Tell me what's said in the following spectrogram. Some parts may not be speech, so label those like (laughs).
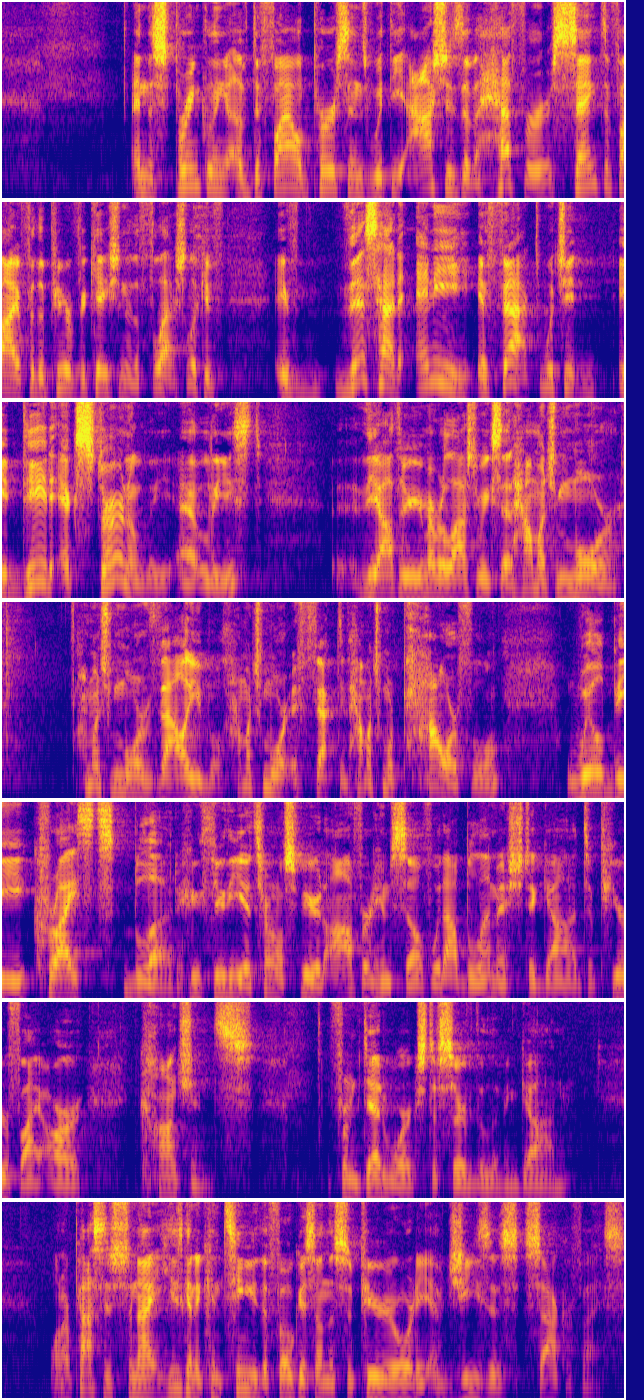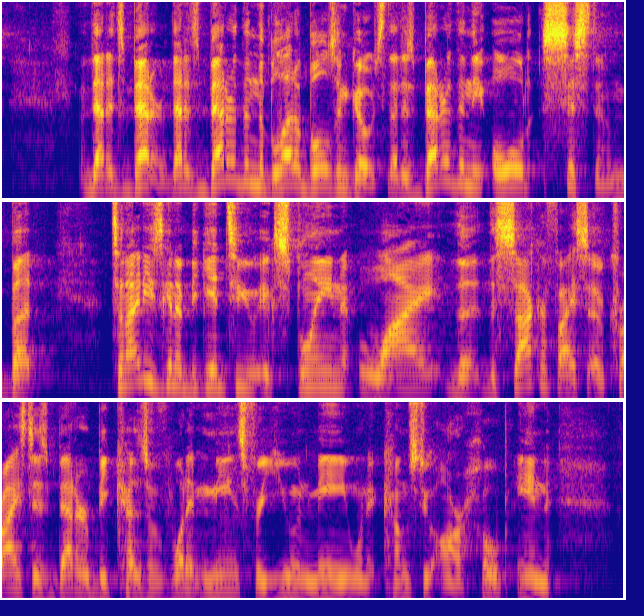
and the sprinkling of defiled persons with the ashes of a heifer sanctify for the purification of the flesh. Look, if, if this had any effect, which it, it did externally at least, the author, you remember last week, said how much more, how much more valuable, how much more effective, how much more powerful will be Christ's blood, who through the eternal Spirit offered himself without blemish to God to purify our conscience from dead works to serve the living God. Well, our passage tonight, he's going to continue the focus on the superiority of Jesus' sacrifice. That it's better, that it's better than the blood of bulls and goats, that is better than the old system, but Tonight, he's going to begin to explain why the, the sacrifice of Christ is better because of what it means for you and me when it comes to our hope in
